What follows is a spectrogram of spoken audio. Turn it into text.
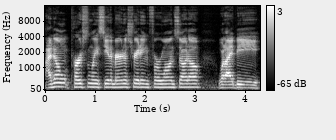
I don't personally see the Mariners trading for Juan Soto. Would I be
